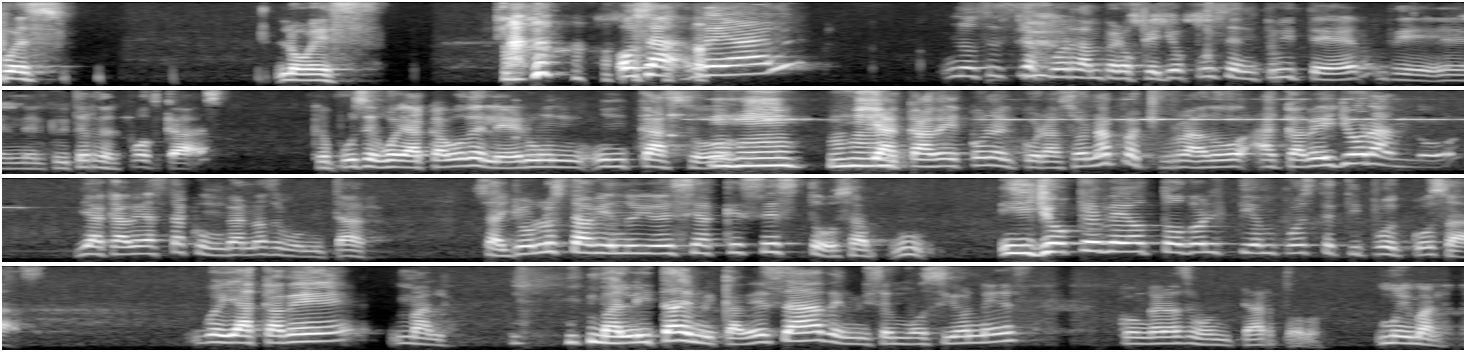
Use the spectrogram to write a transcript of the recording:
Pues lo es. O sea, real, no sé si se acuerdan, pero que yo puse en Twitter, de- en el Twitter del podcast, que puse, güey, acabo de leer un, un caso ujú. que acabé con el corazón apachurrado, acabé llorando y acabé hasta con ganas de vomitar. O sea, yo lo estaba viendo y yo decía, ¿qué es esto? O sea, y yo que veo todo el tiempo este tipo de cosas, güey, acabé mal, malita de mi cabeza, de mis emociones, con ganas de vomitar todo. muy mal.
